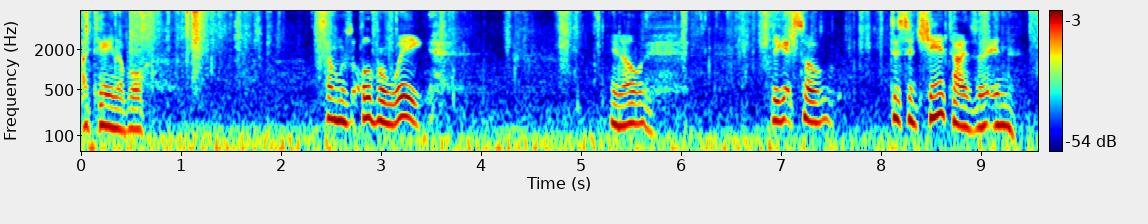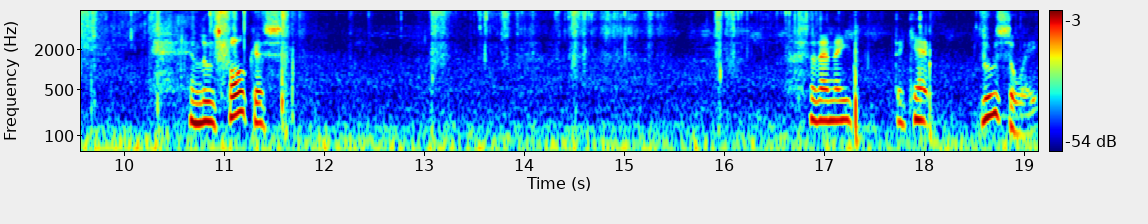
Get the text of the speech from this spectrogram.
attainable. Someone who's overweight, you know, they get so disenchanted and and lose focus so then they they can't lose the weight.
